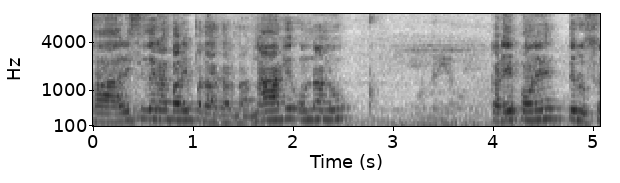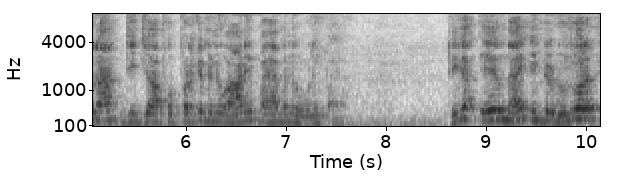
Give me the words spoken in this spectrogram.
ਹਾਂ ਰਿਸ਼ਤੇਦਾਰਾਂ ਬਾਰੇ ਪਤਾ ਕਰਨਾ। ਨਾ ਕਿ ਉਹਨਾਂ ਨੂੰ ਕੜੇ ਪਾਉਣੇ ਤੇ ਰੁੱਸਣਾ ਜੀਜਾ ਫੁੱਫੜ ਕੇ ਮੈਨੂੰ ਆ ਨਹੀਂ ਪਾਇਆ, ਮੈਨੂੰ ਉਹ ਨਹੀਂ ਪਾਇਆ। ਠੀਕ ਆ? ਇਹ ਹੁੰਦਾ ਹੈ ਇੰਟਰੋਡਿਊਸ ਔਰ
